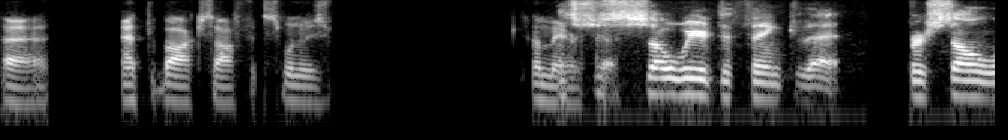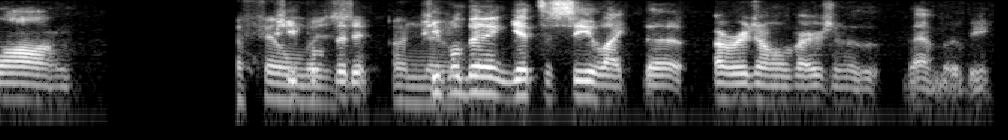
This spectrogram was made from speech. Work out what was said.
uh, at the box office when it was America. It's just so weird to think that for so long the film people was didn't unknown. people didn't get to see like the original version of that movie.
